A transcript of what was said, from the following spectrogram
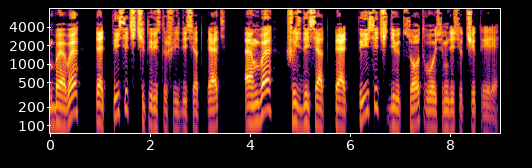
БВ 5465, МВ 65984.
